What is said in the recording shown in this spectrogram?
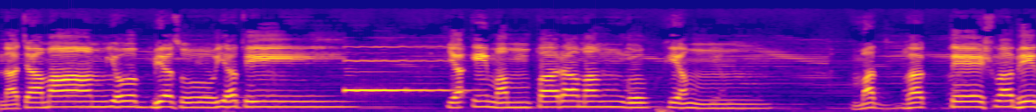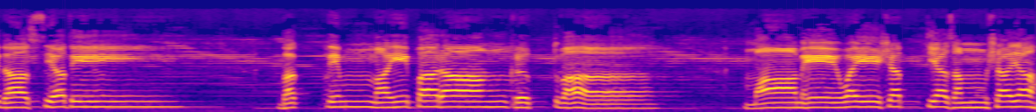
न च माम् योऽभ्यसूयति य इमम् परमम् गुह्यम् मद्भक्तेष्वभिधास्यति। भक्तिम् मयि पराम् कृत्वा। मामे वैशत्यसंशयः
